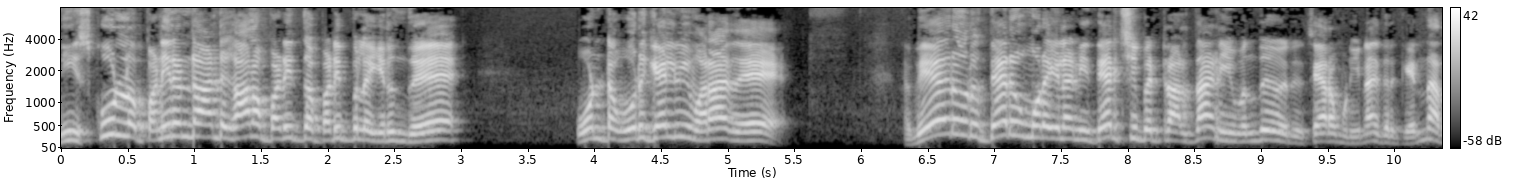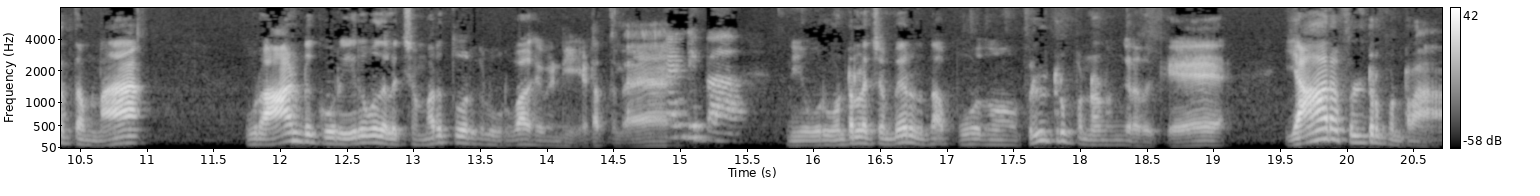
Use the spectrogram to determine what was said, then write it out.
நீ ஸ்கூல்ல பன்னிரெண்டு ஆண்டு காலம் படித்த படிப்புல இருந்து உன்கிட்ட ஒரு கேள்வி வராது. வேறொரு தேர்வு முறையில நீ தேர்ச்சி பெற்றால் தான் நீ வந்து சேர முடியும்னா இதற்கு என்ன அர்த்தம்னா ஒரு ஆண்டுக்கு ஒரு இருபது லட்சம் மருத்துவர்கள் உருவாக வேண்டிய இடத்துல நீ ஒரு ஒன்றரை லட்சம் பேர் இருந்தா போதும் ஃபில்டர் பண்ணணுங்கிறதுக்கு யாரை ஃபில்டர் பண்றான்?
